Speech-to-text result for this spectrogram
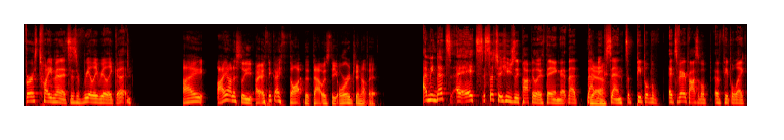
first 20 minutes is really, really good. I I honestly I, I think I thought that that was the origin of it. I mean, that's it's such a hugely popular thing that that, that Yeah. makes sense. People, it's very possible of people like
